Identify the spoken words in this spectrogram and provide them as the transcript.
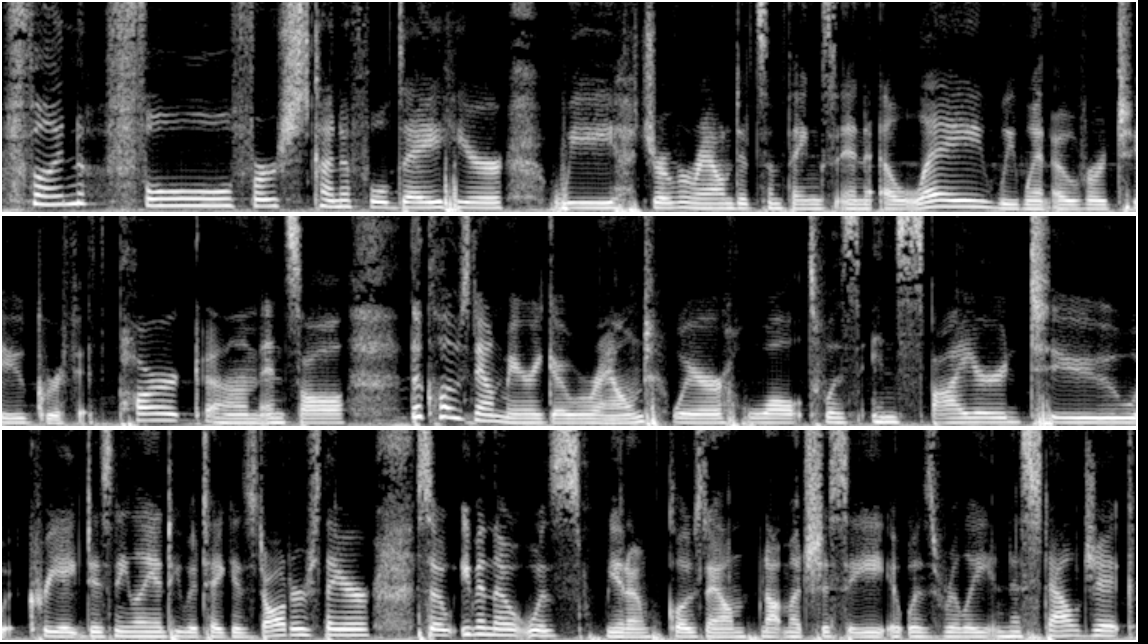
fun full first kind of full day here. We drove around, did some things in LA. We went over to Griffith Park um, and saw the closed down merry-go-round where Walt was inspired to create Disneyland. He would take his daughters there. So even though it was, you know, closed down, not much to see, it was really nostalgic.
